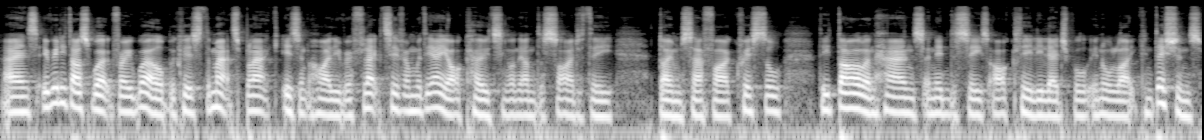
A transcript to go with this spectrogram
and it really does work very well because the matte black isn't highly reflective and with the AR coating on the underside of the dome sapphire crystal, the dial and hands and indices are clearly legible in all light conditions.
